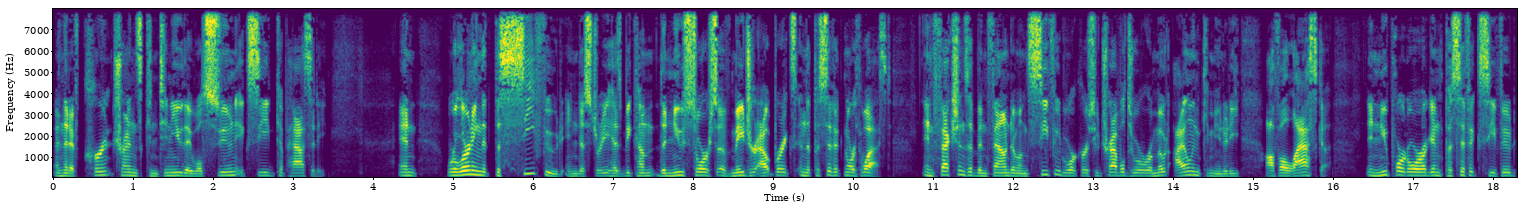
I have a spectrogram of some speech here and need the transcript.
and that if current trends continue, they will soon exceed capacity. And we're learning that the seafood industry has become the new source of major outbreaks in the Pacific Northwest. Infections have been found among seafood workers who traveled to a remote island community off Alaska. In Newport, Oregon, Pacific Seafood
